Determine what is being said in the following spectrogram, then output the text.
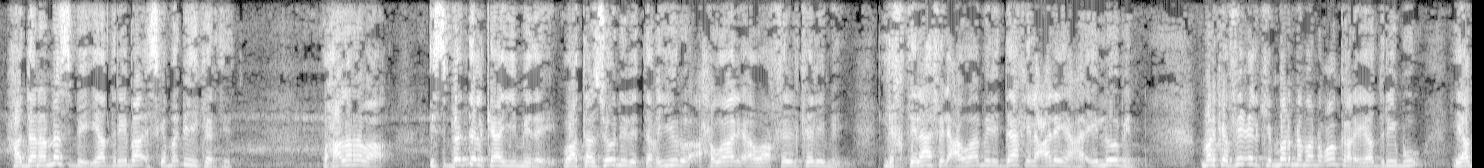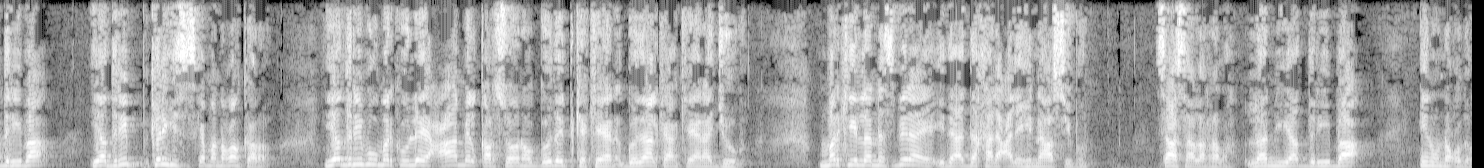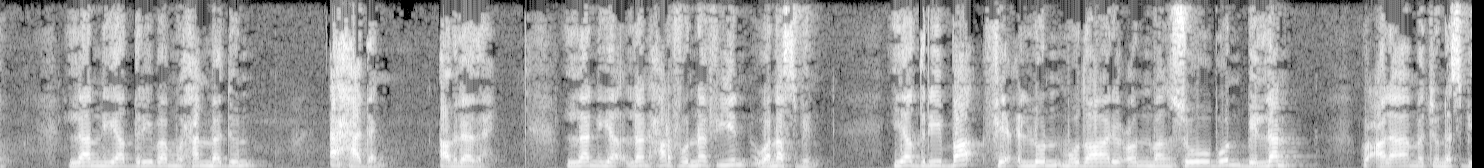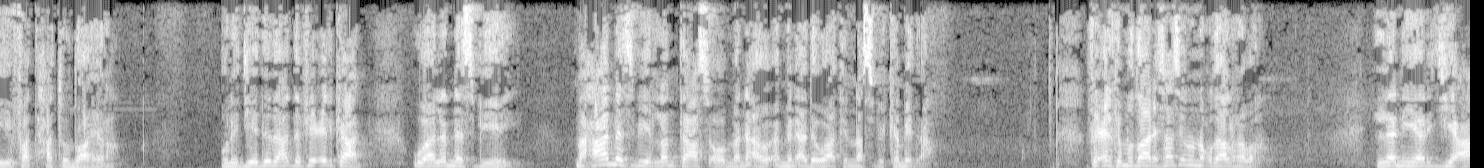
haddana nasbi yadriba iskama dhihi kartid waxaa la rabaa isbedelkaa yimida waataan soo nida takhyiiru axwaali awaakhiri اkalimi liikhtilaafi اlcawaamili daakhila calayha ha iloobin marka ficilkii marna ma noqon karo yadribu yadriba yadrib keligiis iskama noqon karo. Yadribu markuu leeyahy caamil qarsoono godadka keen godaalkan keenaa joogo. Markii la nasbinaya idaa dakhala calayhi naasibun. Saasaa la raba lan yadriba inuu noqdo. Lan yadriba muxamadun axada aada leedahay lan xarfu nafyin wa nasbin yadriba ficlu mudaaricu mansuubu bilan wa calaamatu nasbihi fatxatu daahira ulajeedada hadda ficilkan waa la nasbiyey maxaa nasbiyey lantaas oo min adawaati nasbi ka mid ah ficilka mudaaric saas inuu noqdaa la rabaa lan yarjica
